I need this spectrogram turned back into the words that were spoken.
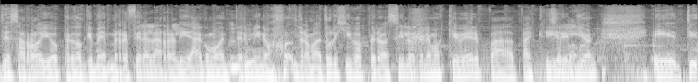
desarrollos, perdón que me, me refiero a la realidad como en términos dramatúrgicos, pero así lo tenemos que ver para escribir Sí, el guion. Eh, ti-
